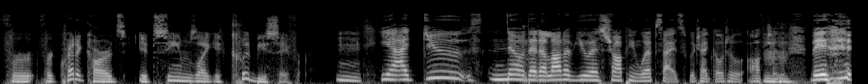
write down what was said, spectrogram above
for for credit cards, it seems like it could be safer. Yeah, I do know that a lot of U.S. shopping websites, which I go to often, they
